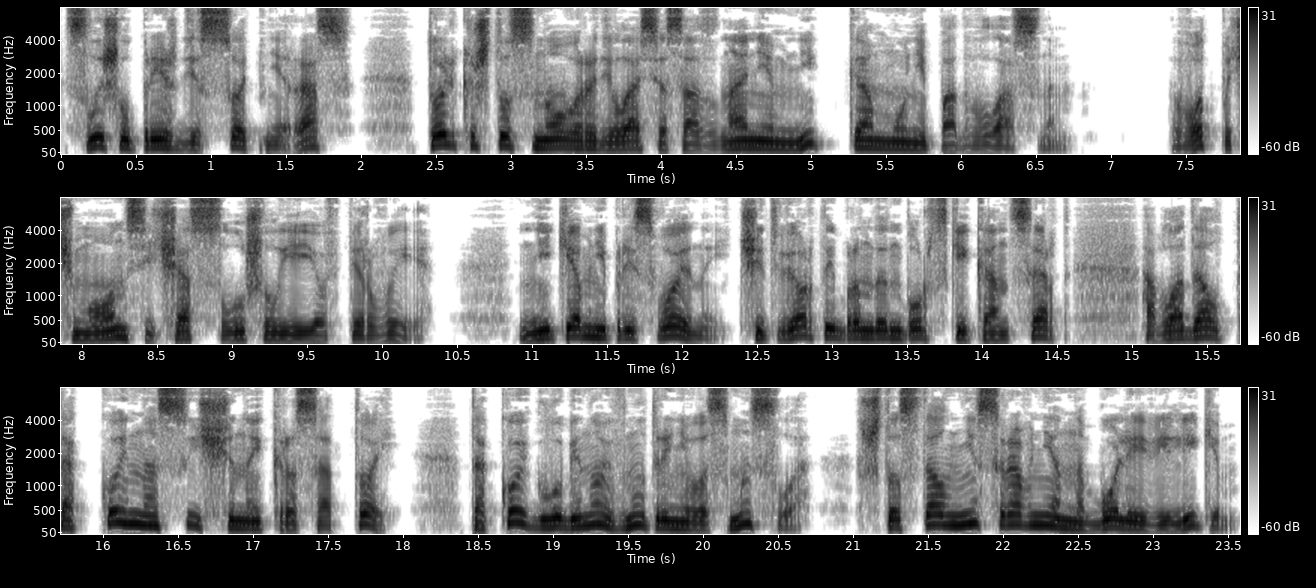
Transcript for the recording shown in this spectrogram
слышал прежде сотни раз, только что снова родилась осознанием никому не подвластным. Вот почему он сейчас слушал ее впервые никем не присвоенный, четвертый Бранденбургский концерт обладал такой насыщенной красотой, такой глубиной внутреннего смысла, что стал несравненно более великим,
